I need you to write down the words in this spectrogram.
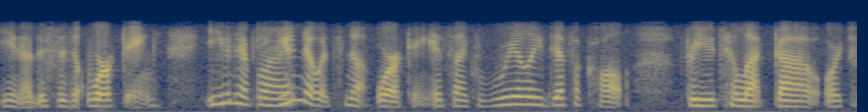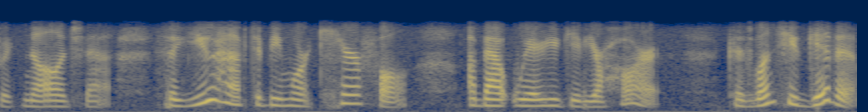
you know this isn't working even after Right. you know it's not working it's like really difficult for you to let go or to acknowledge that so you have to be more careful about where you give your heart because once you give it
